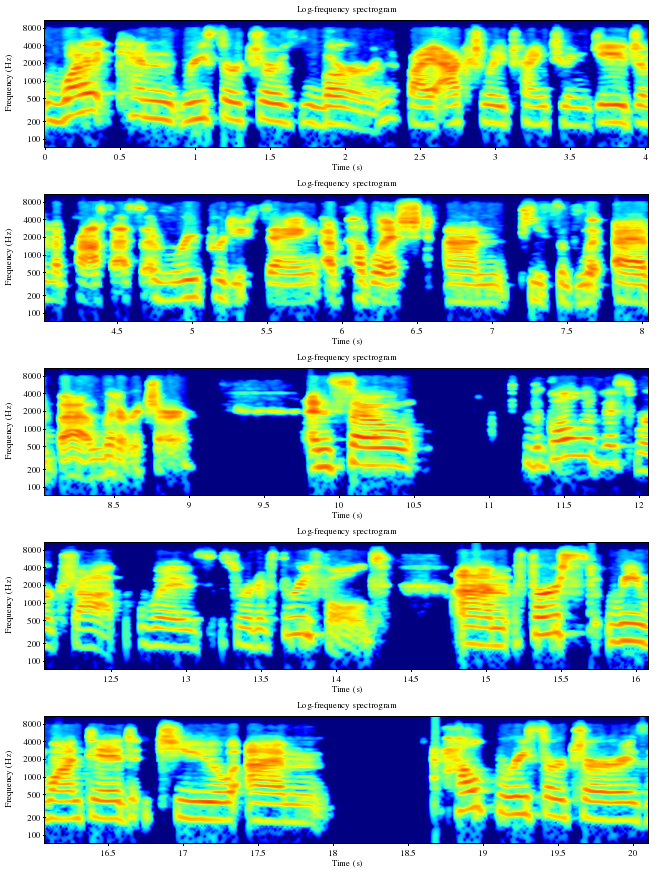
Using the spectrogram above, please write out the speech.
what can researchers learn by actually trying to engage in the process of reproducing a published um, piece of, li of uh, literature. And so the goal of this workshop was sort of threefold. Um, first, we wanted to um, help researchers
